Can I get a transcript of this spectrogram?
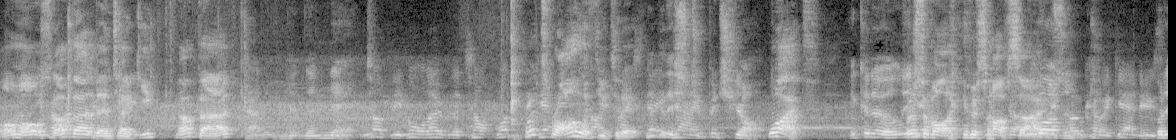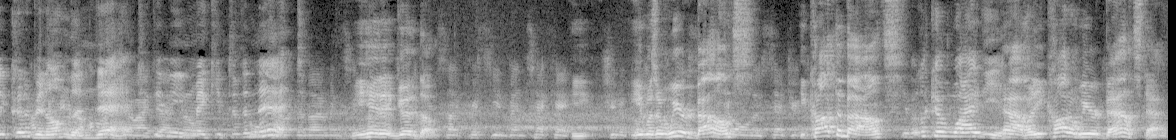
Almost. Not bad, Benteke. Not bad. Can't even hit the net. Lovely ball over the top. What's wrong with you today? Look at this stupid shot. What? It could have at least. First of all, he was offside. wasn't. Again, But it could have been on the net. He didn't even make it to the net. at the moment. He hit it good, though. Alongside Christian Benteke. He- it was a weird bounce. goal of Cedric He caught the bounce. Yeah, but look how wide he is. Yeah, but he caught a weird bounce, Dad.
